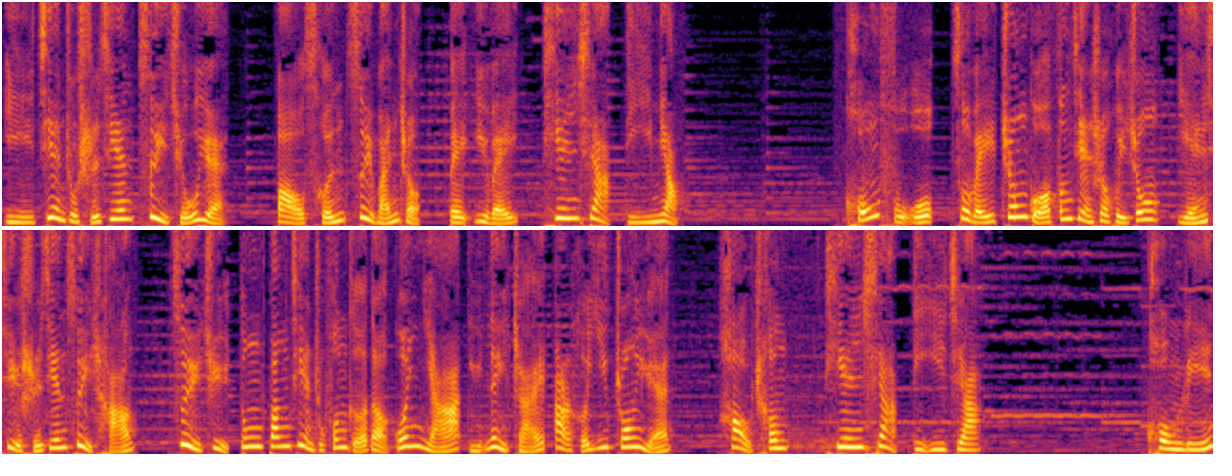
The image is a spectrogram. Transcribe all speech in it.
以建筑时间最久远。保存最完整，被誉为天下第一庙。孔府作为中国封建社会中延续时间最长、最具东方建筑风格的官衙与内宅二合一庄园，号称天下第一家。孔林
